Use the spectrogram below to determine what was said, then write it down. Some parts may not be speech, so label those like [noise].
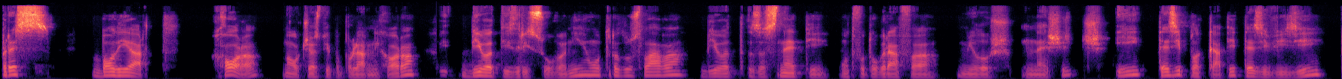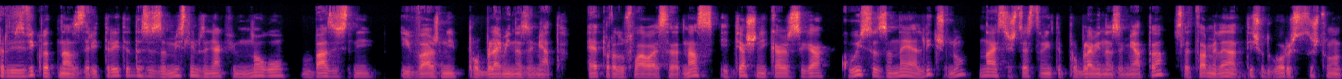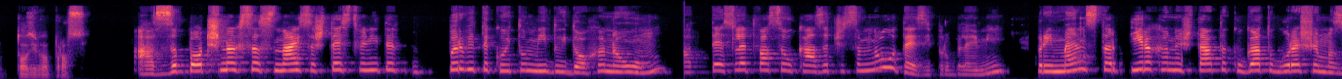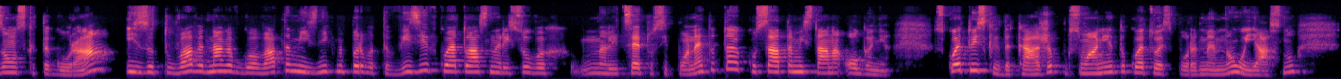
през body art. Хора, много често и популярни хора, биват изрисувани от Радослава, биват заснети от фотографа Милош Нешич и тези плакати, тези визии предизвикват нас, зрителите, да се замислим за някакви много базисни и важни проблеми на Земята. Ето Радослава е сред нас и тя ще ни каже сега кои са за нея лично най-съществените проблеми на Земята. След това, Милена, ти ще отговориш също на този въпрос. Аз започнах с най-съществените, първите, които ми дойдоха на ум, а те след това се оказа, че са много тези проблеми. При мен стартираха нещата, когато гореше Амазонската гора и за това веднага в главата ми изникна първата визия, в която аз нарисувах на лицето си планетата, косата ми стана огъня. С което исках да кажа посланието, което е според мен много ясно,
